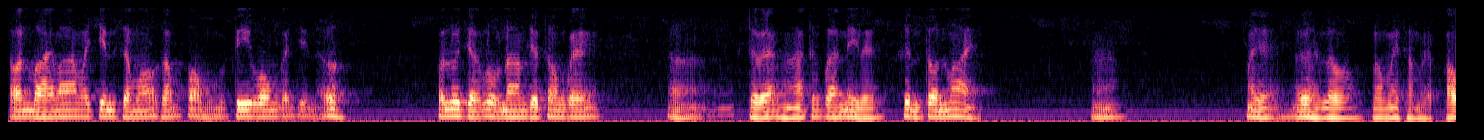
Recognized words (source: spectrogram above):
ตอนบ่ายมามากินสมอคำป้อมตีวงกันกิน เออพอรู้จักรูปนามจะต้องไปแสวงหาถึงปานนี่เลย ขึ้นต้นไม้ไม่เออ เราเราไม่ทำแบบเขา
